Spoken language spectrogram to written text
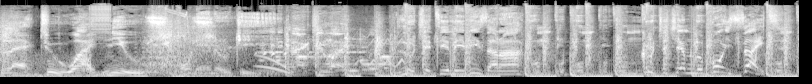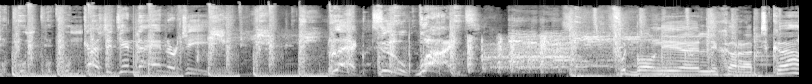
Black to white news on energy. Black to white. Лучше телевизора. Круче, чем любой сайт. Каждый день на energy. Black to white. Футбольная лихорадка.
